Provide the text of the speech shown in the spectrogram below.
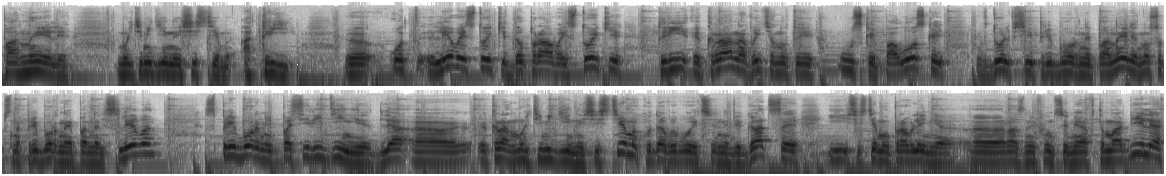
панели мультимедийной системы, а три. Э, от левой стойки до правой стойки три экрана, вытянутые узкой полоской вдоль всей приборной панели. Ну, собственно, приборная панель слева – с приборами посередине для э, экран мультимедийной системы, куда выводится и навигация, и система управления э, разными функциями автомобиля,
